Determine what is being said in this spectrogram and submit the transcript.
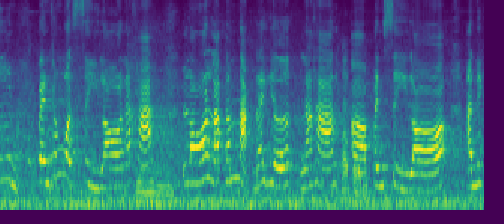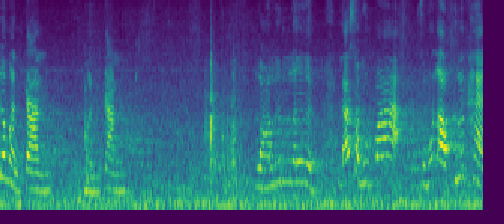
ลื่นๆ เป็นทั้งหมด 4 ล้อนะคะ ล้อรับน้ำหนักได้เยอะนะคะครับผมอ่าเป็น4ล้อ อันนี้ก็เหมือนกันเหมือนกัน ล้อลื่นๆ แล้วสมมุติว่าสมมุติเราขึ้นรถแห่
